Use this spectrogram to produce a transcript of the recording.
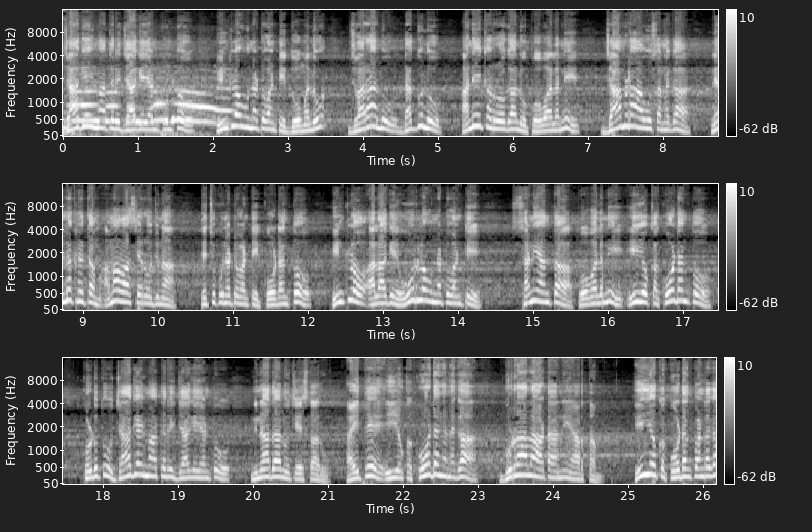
జాగే మాతరి జాగే అనుకుంటూ ఇంట్లో ఉన్నటువంటి దోమలు జ్వరాలు దగ్గులు అనేక రోగాలు పోవాలని జామడ ఆవు అనగా నెల క్రితం అమావాస్య రోజున తెచ్చుకున్నటువంటి కోడంతో ఇంట్లో అలాగే ఊర్లో ఉన్నటువంటి శని అంతా పోవాలని ఈ యొక్క కోడంతో కొడుతూ జాగై మాతరి జాగై అంటూ నినాదాలు చేస్తారు. అయితే ఈ యొక్క కోడంగనగా అనగా గుర్రాల ఆట అని అర్థం. ఈ యొక్క కోడంగ్ పండగ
